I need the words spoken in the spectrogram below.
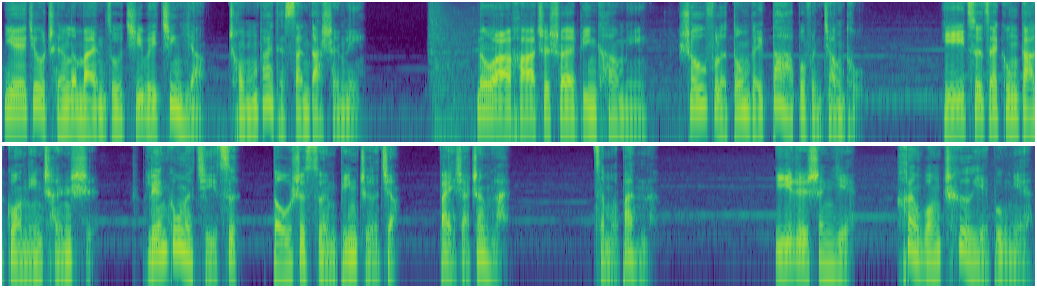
也就成了满族极为敬仰、崇拜的三大神灵。努尔哈赤率兵抗明，收复了东北大部分疆土。一次在攻打广宁城时，连攻了几次都是损兵折将，败下阵来。怎么办呢？一日深夜，汉王彻夜不眠，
